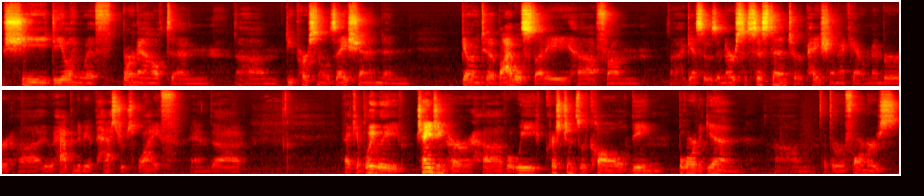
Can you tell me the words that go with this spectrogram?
she dealing with burnout and um, depersonalization and going to a Bible study uh, from, uh, I guess it was a nurse assistant or a patient, I can't remember, uh, who happened to be a pastor's wife. And uh, completely changing her, uh, what we Christians would call being born again, um, that the reformers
